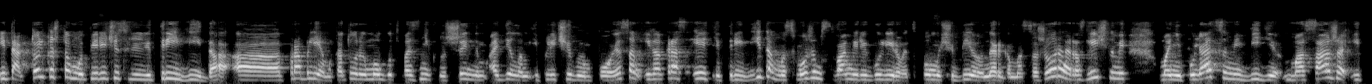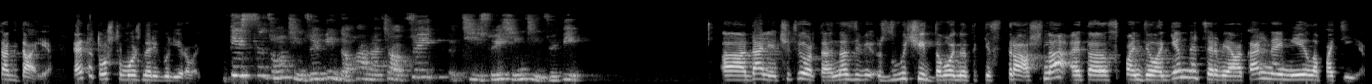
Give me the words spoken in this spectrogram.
Итак, только что мы перечислили три вида а, проблем, которые могут возникнуть с шейным отделом и плечевым поясом, и как раз эти три вида мы сможем с вами регулировать с помощью биоэнергомассажера, различными манипуляциями в виде массажа и так далее. Это то, что можно регулировать. Далее, четвертое, назви- звучит довольно-таки страшно, это спондилогенная цервиакальная миелопатия.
